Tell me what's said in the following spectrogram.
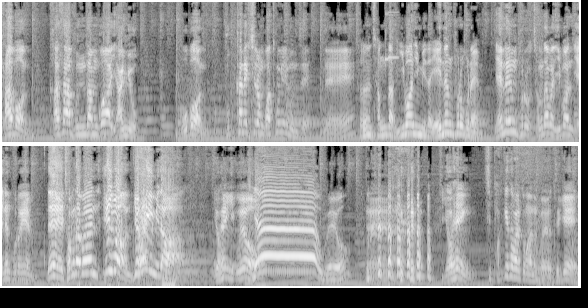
4번 가사 분담과 양육 5번 북한 핵실험과 통일 문제 네 저는 정답 2번입니다. 예능 프로그램. 예능 프로 정답은 2번 예능 프로그램 네 정답은 1번 여행입니다 여행이고요 야 왜요? 네. 여행 집 밖에서 활동하는 거예요. 되게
